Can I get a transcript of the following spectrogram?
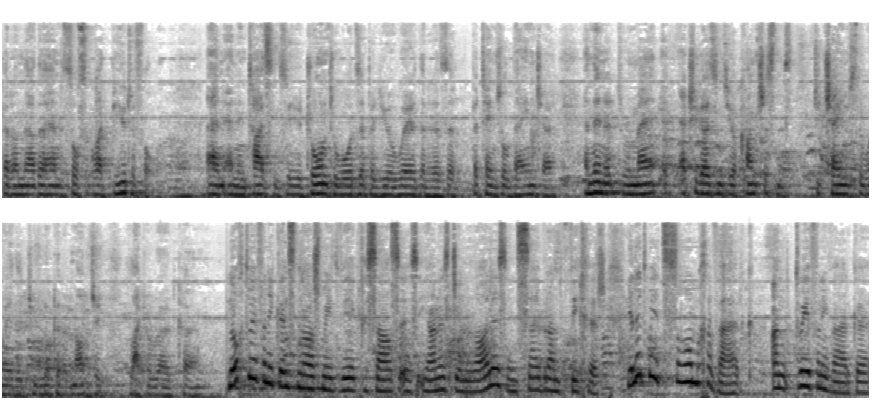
but on the other hand, it's also quite beautiful and, and enticing. So you're drawn towards it, but you're aware that it has a potential danger. And then it, remain, it actually goes into your consciousness to change the way that you look at an object like a road cone. Nog twee van die kunstenaars met wie ek gesels is, Janus Generalis en Sybrand Wiegers. Julle twee het saamgewerk aan twee van die werke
